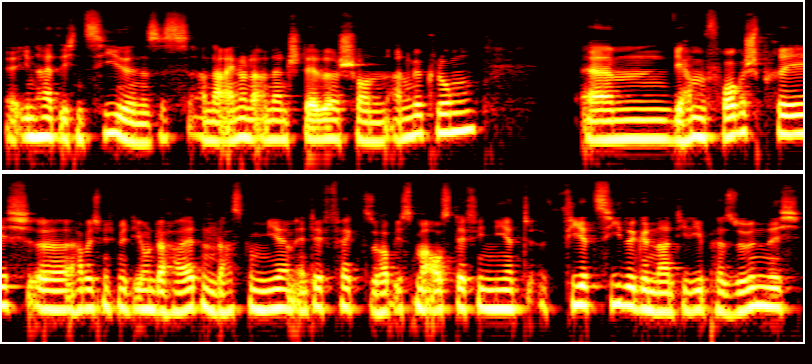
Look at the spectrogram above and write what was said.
äh, inhaltlichen Zielen. Es ist an der einen oder anderen Stelle schon angeklungen. Ähm, wir haben im Vorgespräch, äh, habe ich mich mit dir unterhalten da hast du mir im Endeffekt, so habe ich es mal ausdefiniert, vier Ziele genannt, die dir persönlich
